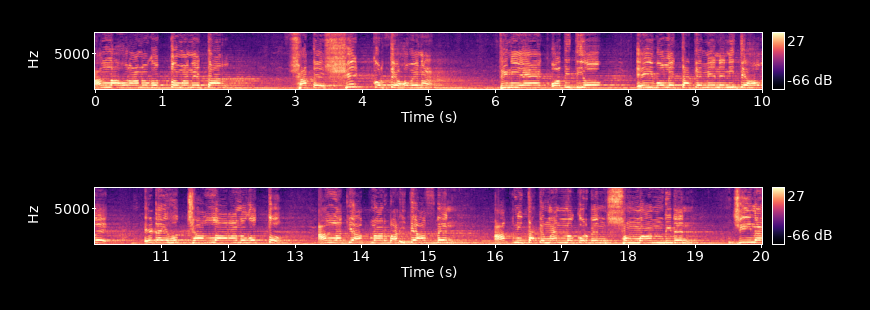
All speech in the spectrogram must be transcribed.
আল্লাহর আনুগত্য মানে তার সাথে শিরক করতে হবে না। তিনি এক অদ্বিতীয়, এই বলে তাকে মেনে নিতে হবে। এটাই হচ্ছে আল্লাহর আনুগত্য। আল্লাহ কি আপনার বাড়িতে আসবেন? আপনি তাকে মান্য করবেন, সম্মান দিবেন। জি না।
